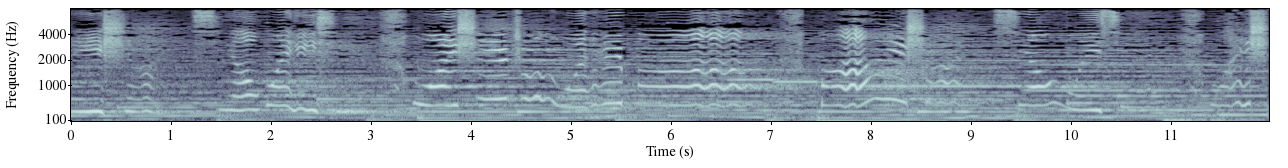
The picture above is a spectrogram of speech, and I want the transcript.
百善孝为先，万事终为本。百善孝为先，万事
